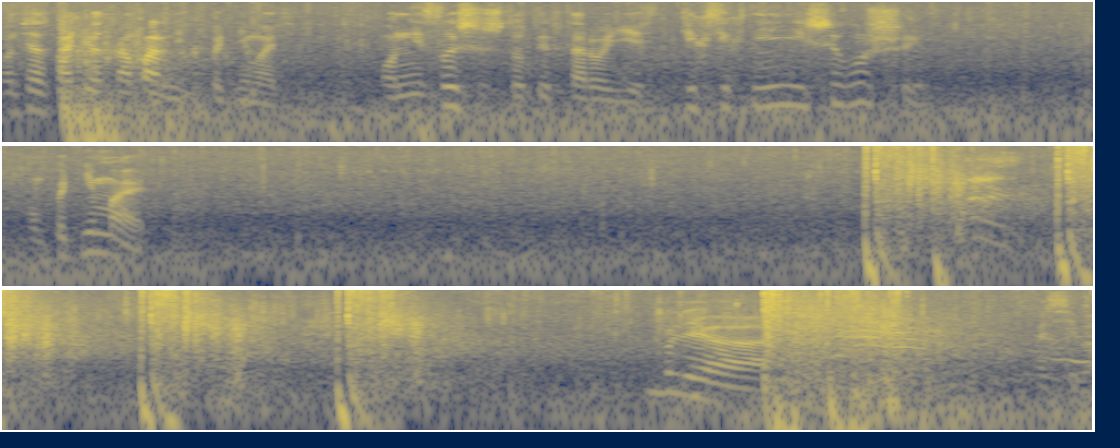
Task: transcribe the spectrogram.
Он сейчас пойдет напарника поднимать. Он не слышит, что ты второй есть. Тихо, не, не шевуши. Он поднимает. Бля. Спасибо.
